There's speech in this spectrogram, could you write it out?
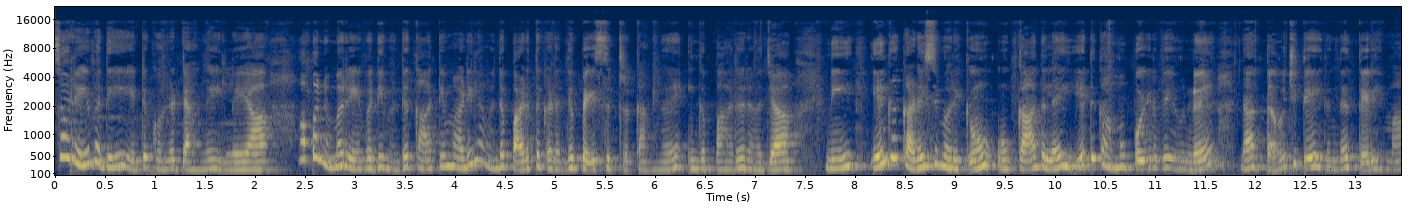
ஸோ ரேவதியை ஏற்றுக்கொண்டுட்டாங்க இல்லையா? அப்போ நம்ம ரேவதி வந்து காத்தி மாடியில் வந்து படுத்து கிடந்து பேசிட்டு இருக்காங்க. இங்கே பாரு ராஜா நீ எங்க கடைசி வரைக்கும் உன் காதலை ஏற்றுக்காம போயிடுவேன்னு நான் தவிச்சிட்டே இருந்தேன் தெரியுமா?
